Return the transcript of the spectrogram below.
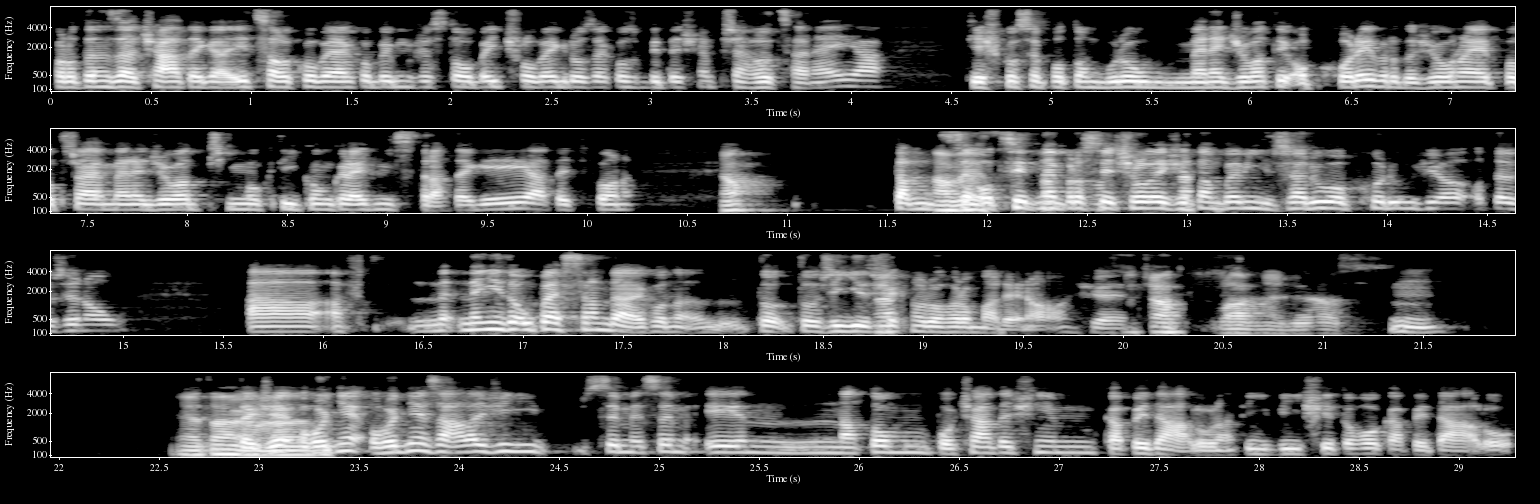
pro ten začátek a i celkově jakoby může z toho být člověk dost jako zbytečně přehlcený a těžko se potom budou manažovat ty obchody, protože ono je potřeba manažovat přímo k té konkrétní strategii a teď no. tam a se vy... ocitne prostě člověk, že tam bude mít řadu obchodů že jo, otevřenou a, a v, ne, není to úplně sranda, jako to, to řídit všechno dohromady, no. Že... Hlavně, že hmm. Je tak, Takže ne? hodně, hodně záleží si myslím i na tom počátečním kapitálu, na té výši toho kapitálu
